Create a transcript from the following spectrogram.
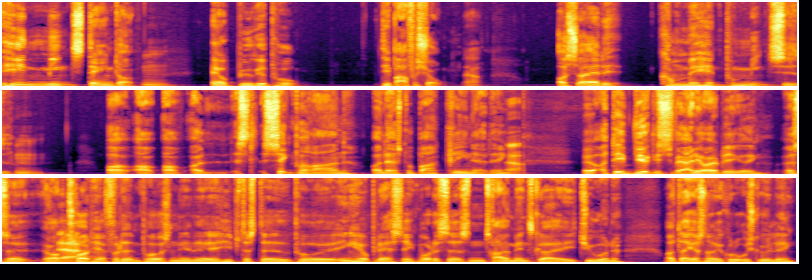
hele min stand-up mm. er jo bygget på, det er bare for sjov. Ja. Og så er det, kom med hen på min side. Mm. Og, og, og, og sænk på raderne, og lad os nu bare grine af det, ikke? Ja. Øh, og det er virkelig svært i øjeblikket, ikke? Altså, jeg optrådte ja. her forleden på sådan et uh, hipstersted på uh, Inghave Plads, ikke? Hvor der sidder sådan 30 mennesker i 20'erne og drikker sådan noget økologisk øl, ikke?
